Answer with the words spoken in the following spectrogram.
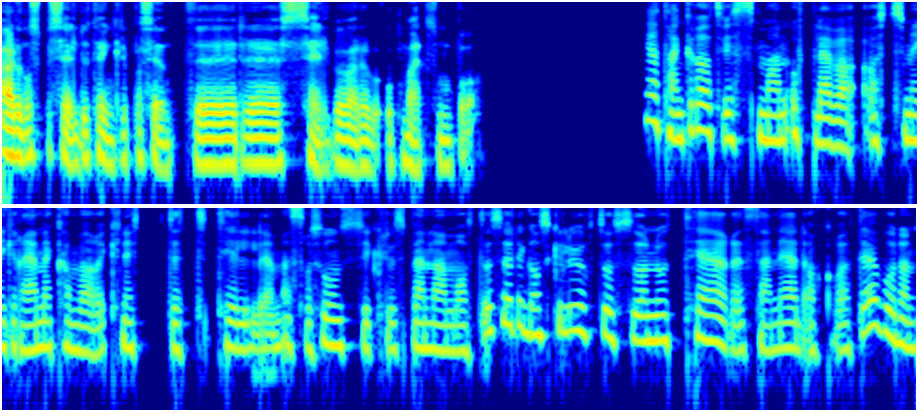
Er det noe spesielt du tenker pasienter eh, selv bør være oppmerksomme på? Jeg tenker at hvis man opplever at migrene kan være knyttet til menstruasjonssyklus på en eller annen måte, så er det ganske lurt å notere seg ned akkurat det, hvordan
